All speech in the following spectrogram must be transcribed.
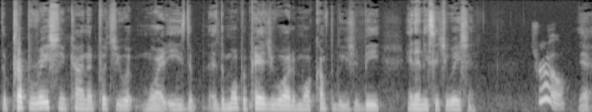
the preparation kind of puts you more at ease. The the more prepared you are, the more comfortable you should be in any situation. True. Yeah.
